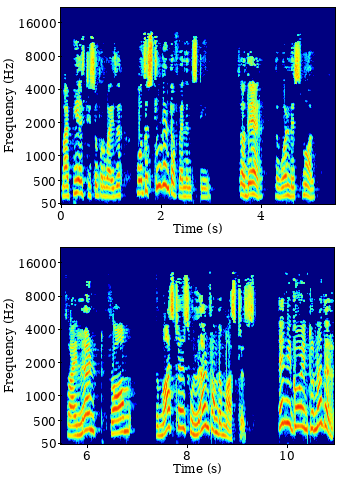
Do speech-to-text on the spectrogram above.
my PhD supervisor was a student of Wallenstein. So there, the world is small. So I learned from the masters who learned from the masters. Then we go into another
